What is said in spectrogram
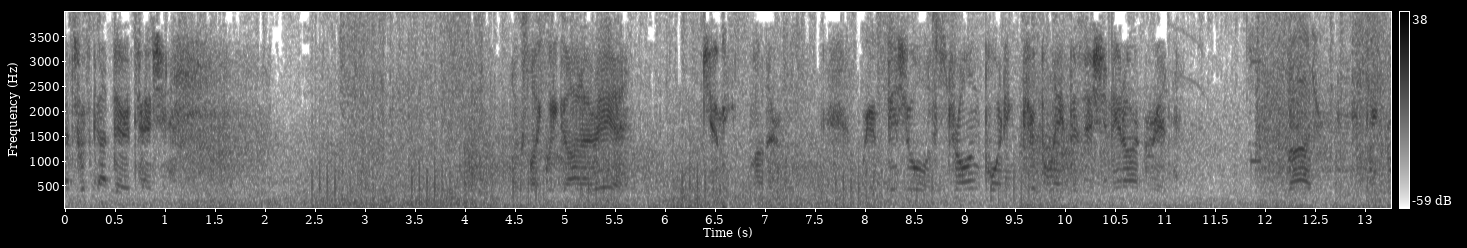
That's what's got their attention. Looks like we got our air. Jimmy, Mother, we have visual of strong pointing AAA position in our grid. Roger. Tango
